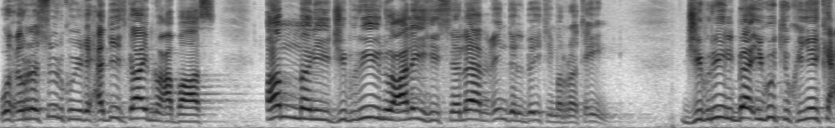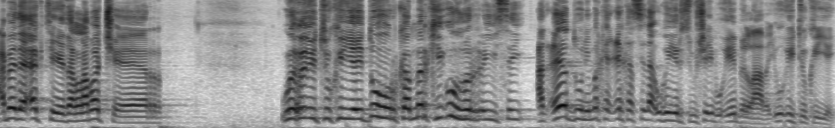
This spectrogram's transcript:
Wuxuu rasuulku yihi xadiidkaa ibnu cabaas amanii jibriilu calayhi salaam cinda albeyti maratayn jibriil baa igu tukiyey kacbada agteeda laba jeer wuxuu itukiyey duhurka markii u horeysay cadceeduni markay cirka sidaa uga yarsuushay buu ii bilaabay uu itukiyey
